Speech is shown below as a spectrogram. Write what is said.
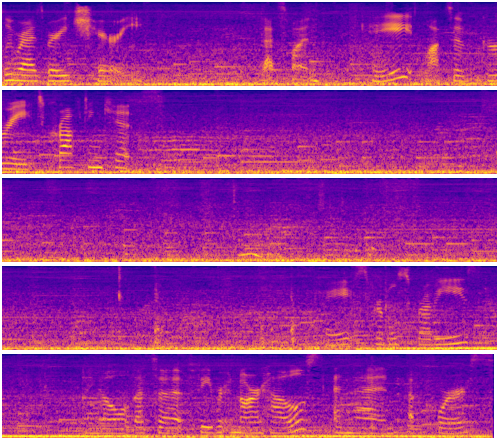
Blue raspberry cherry. That's fun. Okay, lots of great crafting kits. I know that's a favorite in our house. And then, of course,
